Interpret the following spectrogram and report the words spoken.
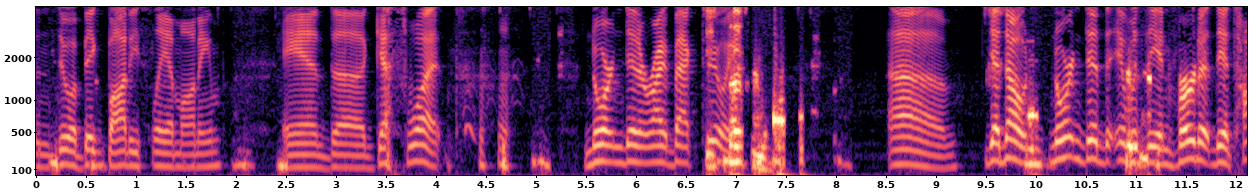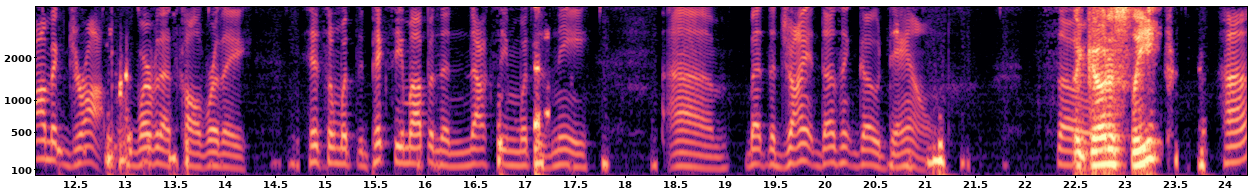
and do a big body slam on him, and uh, guess what? Norton did it right back to him. Um, Yeah, no, Norton did. The, it was the inverted, the atomic drop, whatever that's called, where they hits him with, the, picks him up, and then knocks him with his knee. Um, but the giant doesn't go down. So The go to sleep. huh?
